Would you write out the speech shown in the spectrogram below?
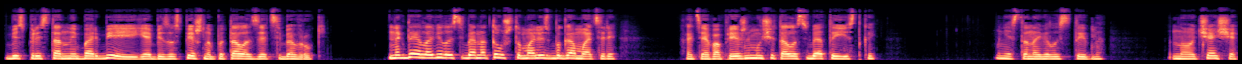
в беспрестанной борьбе, и я безуспешно пыталась взять себя в руки. Иногда я ловила себя на том, что молюсь Богоматери, хотя по-прежнему считала себя атеисткой. Мне становилось стыдно. Но чаще,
